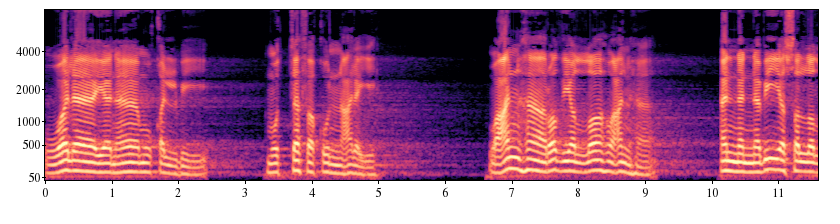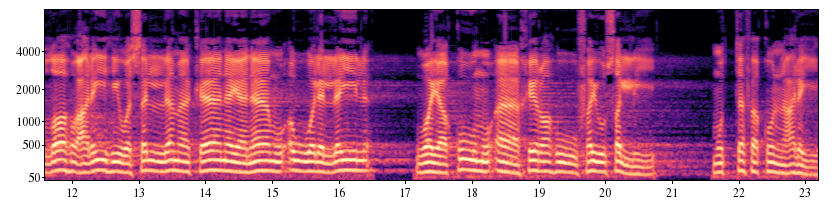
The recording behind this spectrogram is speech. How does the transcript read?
ولا ينام قلبي. متفق عليه. وعنها رضي الله عنها أن النبي صلى الله عليه وسلم كان ينام أول الليل ويقوم آخره فيصلي. متفق عليه.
